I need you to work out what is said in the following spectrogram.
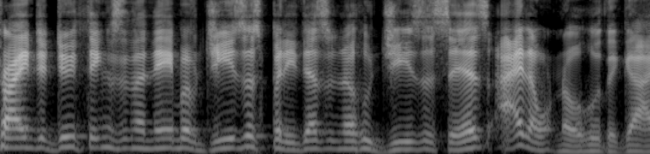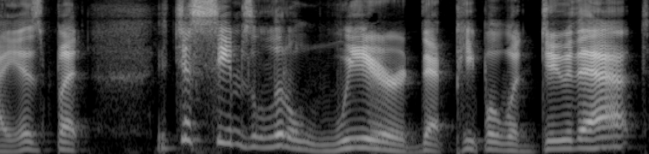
trying to do things in the name of Jesus, but he doesn't know who Jesus is. I don't know who the guy is, but it just seems a little weird that people would do that.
